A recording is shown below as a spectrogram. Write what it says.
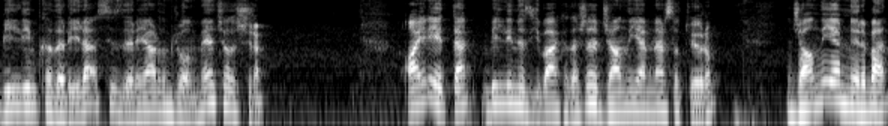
bildiğim kadarıyla sizlere yardımcı olmaya çalışırım. Ayrıyetten bildiğiniz gibi arkadaşlar canlı yemler satıyorum. Canlı yemleri ben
